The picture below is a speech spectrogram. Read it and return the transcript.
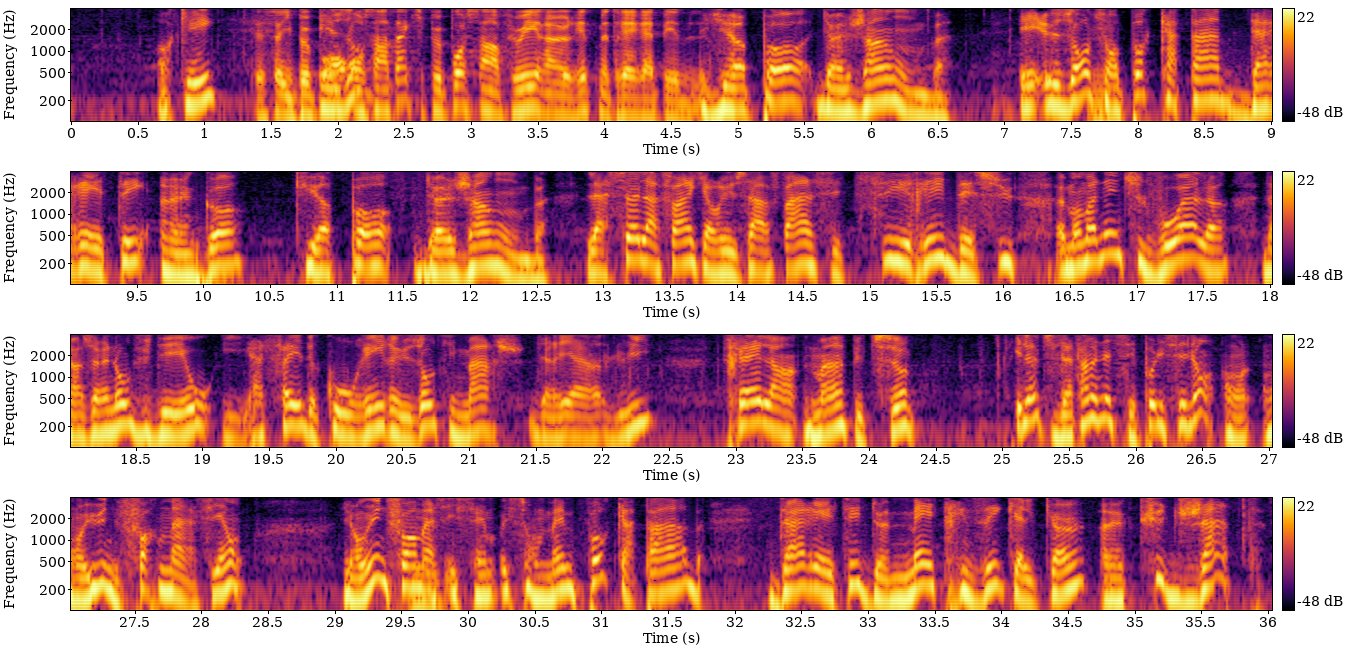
OK? C'est ça. Il peut pas, on, s'entend qu'il peut pas s'enfuir à un rythme très rapide. là. Il n'y a pas de jambes. Et eux autres sont pas capables d'arrêter un gars qui a pas de jambes. La seule affaire qu'ils ont réussi à faire, c'est tirer dessus. À un moment donné, tu le vois, là, dans une autre vidéo, il essaie de courir et eux autres, ils marchent derrière lui très lentement, puis tout ça. Et là, tu dis, attends une minute, ces policiers-là ont, ont eu une formation. Ils ont eu une formation. Ils sont même pas capables d'arrêter de maîtriser quelqu'un, un cul de jatte.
